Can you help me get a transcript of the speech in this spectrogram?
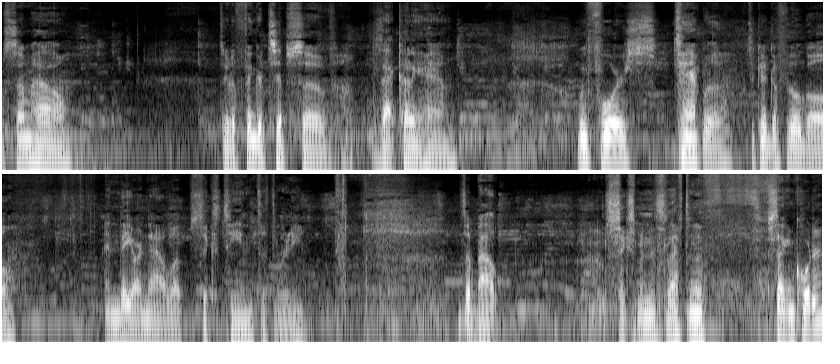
somehow, through the fingertips of Zach Cunningham we force Tampa to kick a field goal, and they are now up 16 to 3. It's about six minutes left in the th- second quarter.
